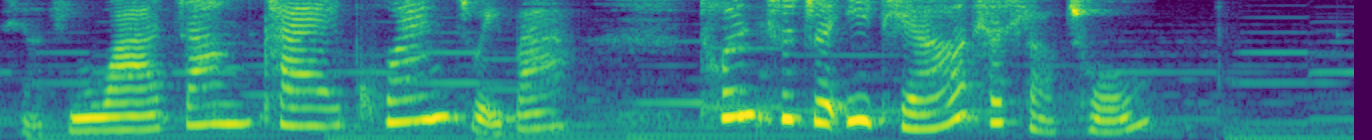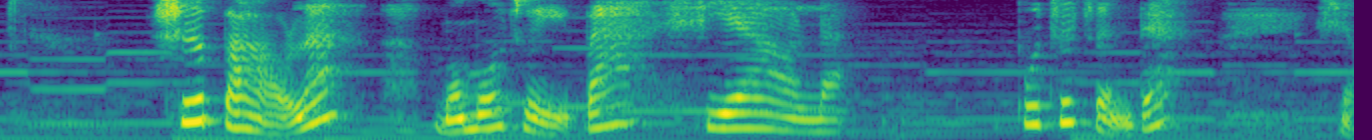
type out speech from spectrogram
小青蛙张开宽嘴巴，吞吃着一条条小虫。吃饱了，抹抹嘴巴，笑了。不知怎的，小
